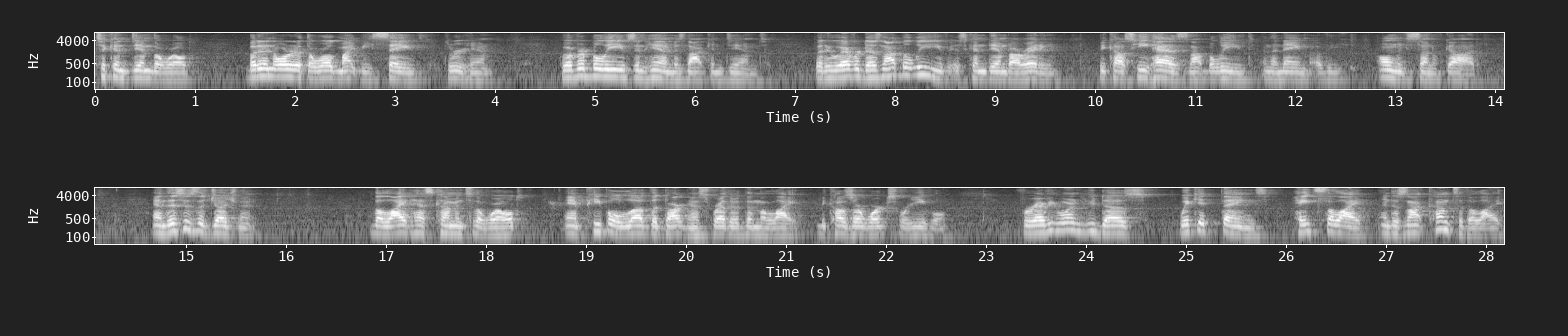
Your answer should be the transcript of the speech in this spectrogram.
to condemn the world, but in order that the world might be saved through him. Whoever believes in him is not condemned, but whoever does not believe is condemned already because he has not believed in the name of the only Son of God. And this is the judgment. The light has come into the world, and people love the darkness rather than the light, because their works were evil. For everyone who does wicked things hates the light and does not come to the light,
